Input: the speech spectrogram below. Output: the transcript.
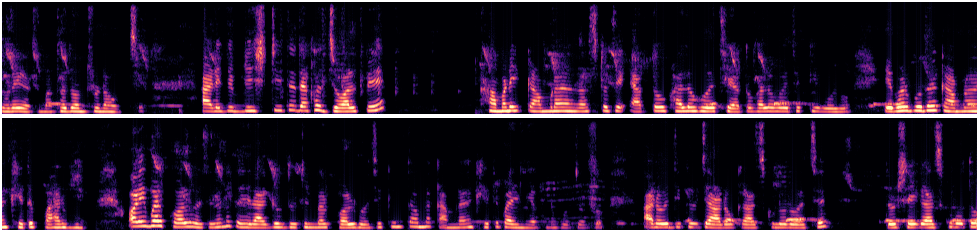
ধরে গেছে, মাথা যন্ত্রণা হচ্ছে। আর এই যে বৃষ্টিতে দেখো জল পেয়ে আমার এই কামড়া গাছটা যে এত ভালো হয়েছে, এত ভালো হয়েছে, কি বলব? এবার বোধহয় কামরাঙা খেতে পারব। অনেকবার ফল হয়েছে, জানো তো? এর আগেও দু তিনবার ফল হয়েছে, কিন্তু আমরা কামরাঙা খেতে পারিনি এখনও পর্যন্ত। আর ওইদিকে ওই যে আরও গাছগুলো রয়েছে, তো সেই গাছগুলো তো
